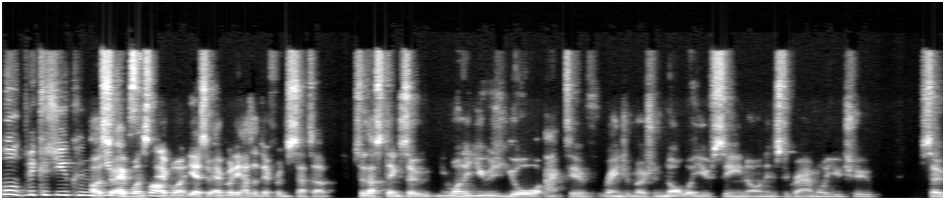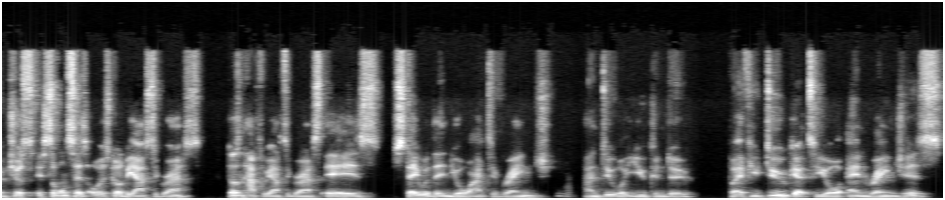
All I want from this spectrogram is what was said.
Well, because you can. Oh, you so can everyone's squat. everyone yeah, so everybody has a different setup. So that's the thing. So you want to use your active range of motion, not what you've seen on Instagram or YouTube. So just if someone says, "Oh, it's got to be ass to grass," doesn't have to be ass to grass. It is stay within your active range Yeah. and do what you can do. But if you do get to your end ranges,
